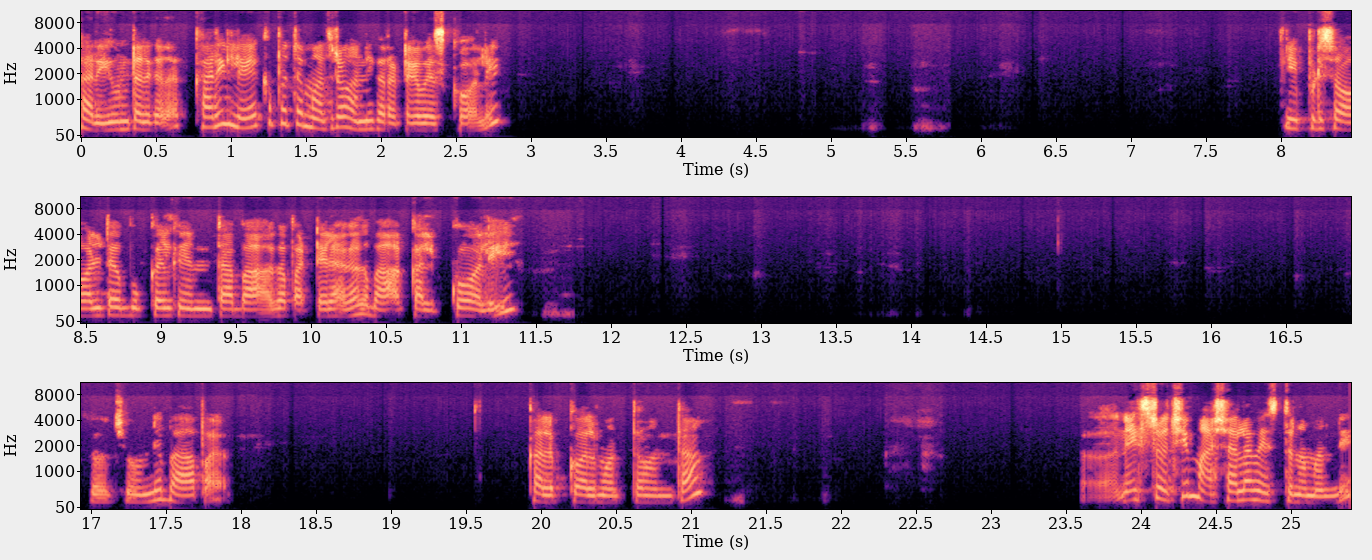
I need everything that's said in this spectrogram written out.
కర్రీ ఉంటుంది కదా. కర్రీ లేకపోతే మాత్రం అన్ని కరెక్ట్గా వేసుకోవాలి. ఇప్పుడు సాల్ట్ బుక్కలకి ఎంత బాగా పట్టేలాగా బాగా కలుపుకోవాలి. సో చూడండి బాగా కలుపుకోవాలి మొత్తం అంతా. నెక్స్ట్ వచ్చి మసాలా వేస్తున్నామండి.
